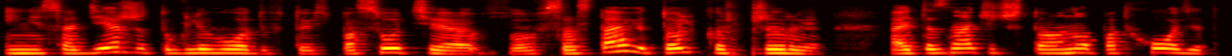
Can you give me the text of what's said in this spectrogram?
и не содержит углеводов, то есть, по сути, в составе только жиры. А это значит, что оно подходит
